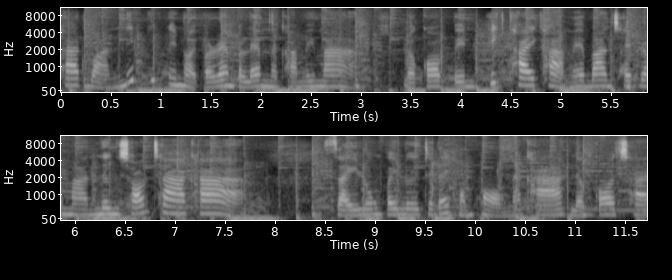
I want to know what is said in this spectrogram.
ชาติหวานนิดๆหน่อยๆปลาแรมปลาแรมนะคะไม่มาก แล้วก็เป็นพริกไทยค่ะ แม่บ้านใช้ประมาณ 1 ช้อนชาค่ะ ใส่ลงไปเลยจะได้หอมๆนะคะ แล้วก็ใช้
